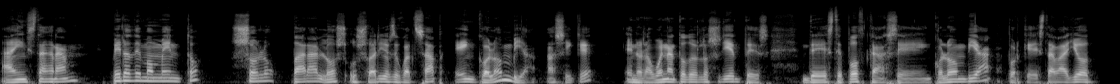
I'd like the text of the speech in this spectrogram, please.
a Instagram, pero de momento solo para los usuarios de WhatsApp en Colombia. Así que Enhorabuena a todos los oyentes de este podcast en Colombia, porque estaba yo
